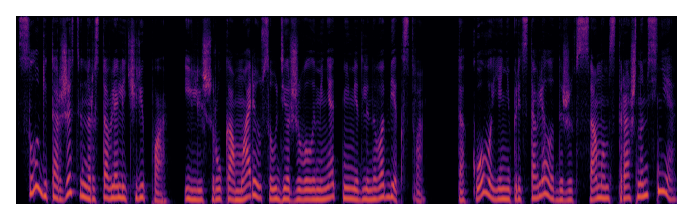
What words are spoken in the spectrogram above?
Слуги торжественно расставляли черепа, и лишь рука Мариуса удерживала меня от немедленного бегства. Такого я не представляла даже в самом страшном сне.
